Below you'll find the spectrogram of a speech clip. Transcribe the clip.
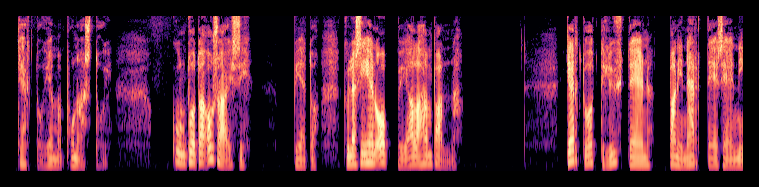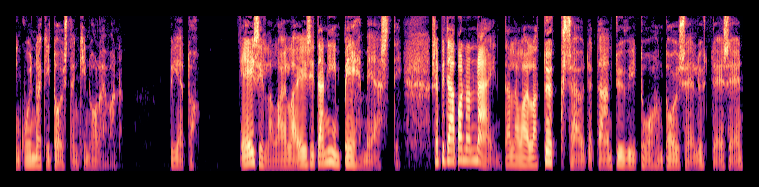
Kerttu hieman punastui. Kun tuota osaisi, Pieto, kyllä siihen oppii, alahan panna. Kerttu otti lyhteen, pani närtteeseen niin kuin näki toistenkin olevan. Pieto, ei sillä lailla, ei sitä niin pehmeästi. Se pitää panna näin. Tällä lailla töksäytetään tyvi tuohon toiseen lyhteeseen,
